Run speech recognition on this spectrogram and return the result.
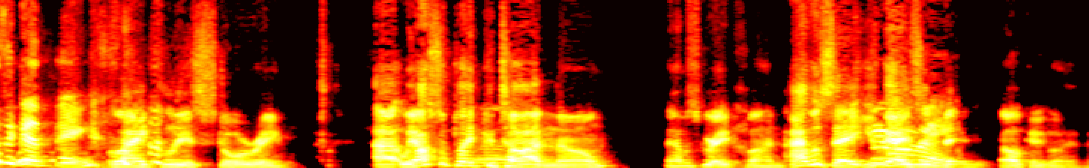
was a good thing. likely story. Uh, we also played Catan, though. That was great fun. I would say you guys have been. Okay, go ahead.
